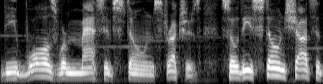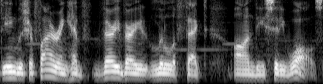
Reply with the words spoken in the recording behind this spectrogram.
the walls were massive stone structures. So these stone shots that the English are firing have very, very little effect on the city walls.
